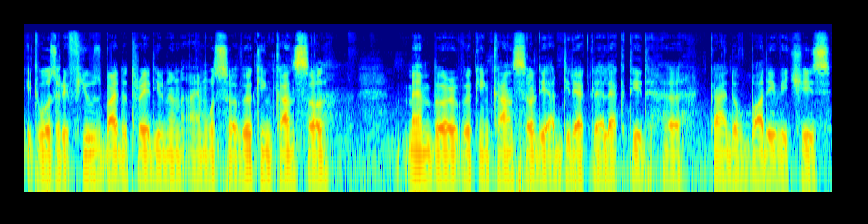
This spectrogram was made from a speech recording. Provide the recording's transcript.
It was refused by the trade union. I'm also a working council member working council they are directly elected uh, kind of body which is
